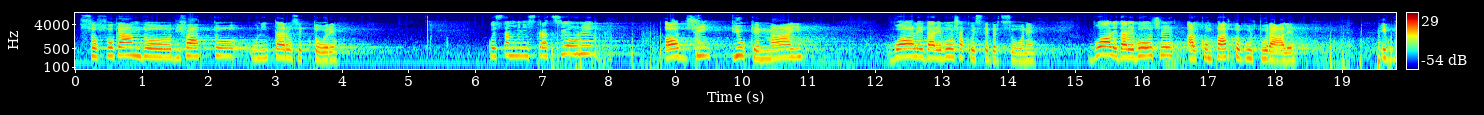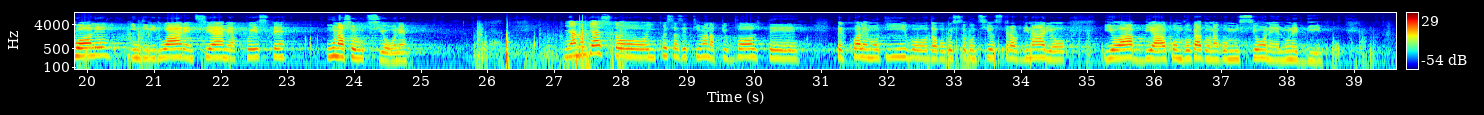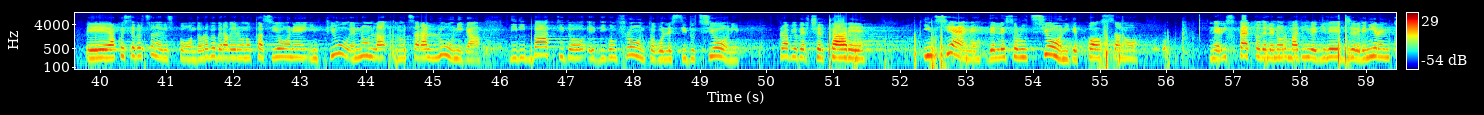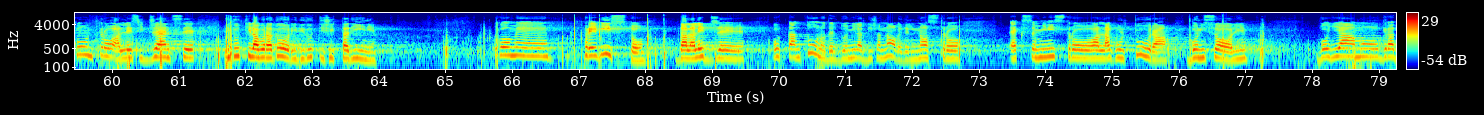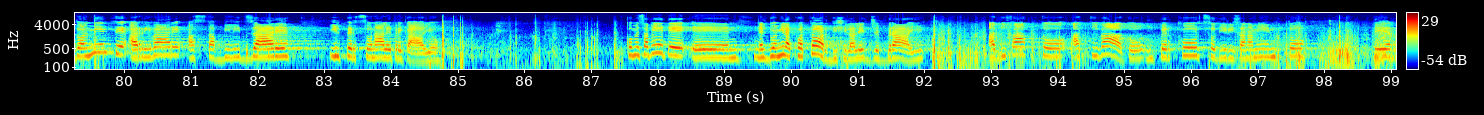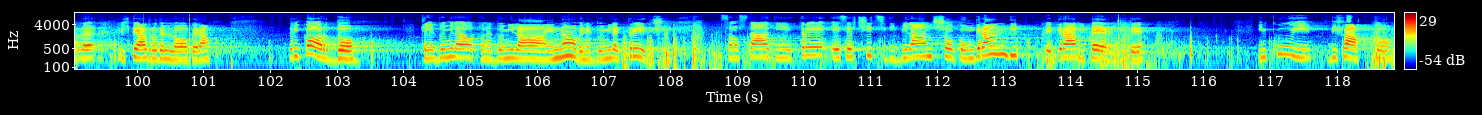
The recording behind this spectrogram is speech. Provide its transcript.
soffocando di fatto un intero settore. Questa amministrazione oggi più che mai vuole dare voce a queste persone, vuole dare voce al comparto culturale e vuole individuare insieme a queste una soluzione. Mi hanno chiesto in questa settimana più volte per quale motivo dopo questo Consiglio straordinario io abbia convocato una commissione lunedì. E a queste persone rispondo proprio per avere un'occasione in più e non, la, non sarà l'unica di dibattito e di confronto con le istituzioni proprio per cercare insieme delle soluzioni che possano nel rispetto delle normative di legge venire incontro alle esigenze di tutti i lavoratori, di tutti i cittadini. Come previsto dalla legge 81 del 2019 del nostro ex ministro alla cultura Bonisoli, vogliamo gradualmente arrivare a stabilizzare il personale precario. Come sapete, eh, nel 2014 la legge Brai ha di fatto attivato un percorso di risanamento per il Teatro dell'Opera. Ricordo che nel 2008, nel 2009, nel 2013 sono stati tre esercizi di bilancio con grandi e gravi perdite, in cui di fatto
